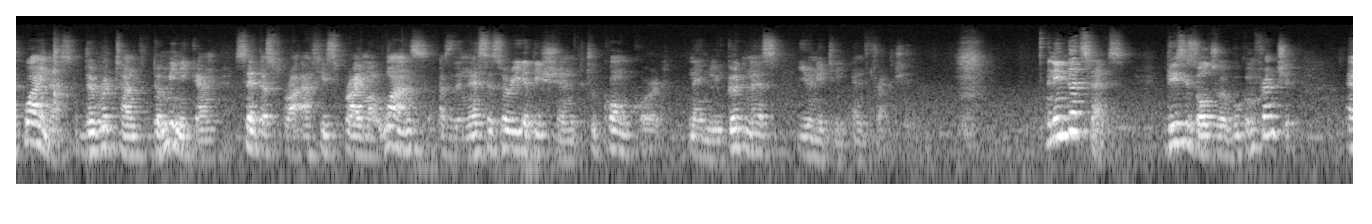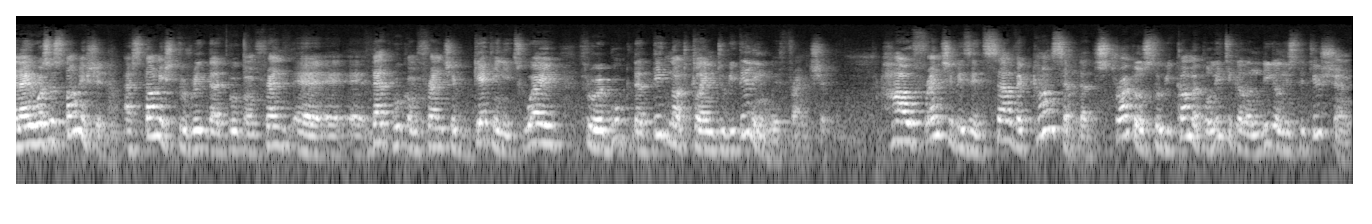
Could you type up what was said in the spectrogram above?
Aquinas, the rotund Dominican, set as, as his primal ones as the necessary addition to concord, namely goodness, unity, and friendship. And in that sense, this is also a book on friendship. And I was astonished, astonished to read that book on friend, uh, uh, that book on friendship getting its way through a book that did not claim to be dealing with friendship. How friendship is itself a concept that struggles to become a political and legal institution,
